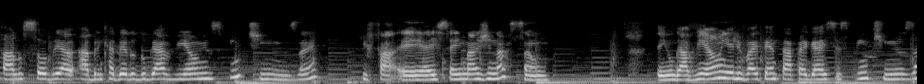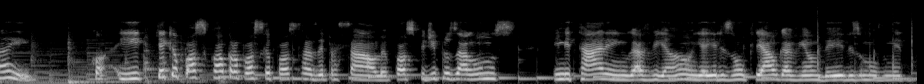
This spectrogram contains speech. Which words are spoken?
falo sobre a, a brincadeira do gavião e os pintinhos, né? Que é essa é imaginação. Tem o gavião e ele vai tentar pegar esses pintinhos aí. E que que eu posso, qual a proposta que eu posso trazer para essa aula? Eu posso pedir para os alunos imitarem o gavião, e aí eles vão criar o gavião deles, o movimento.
